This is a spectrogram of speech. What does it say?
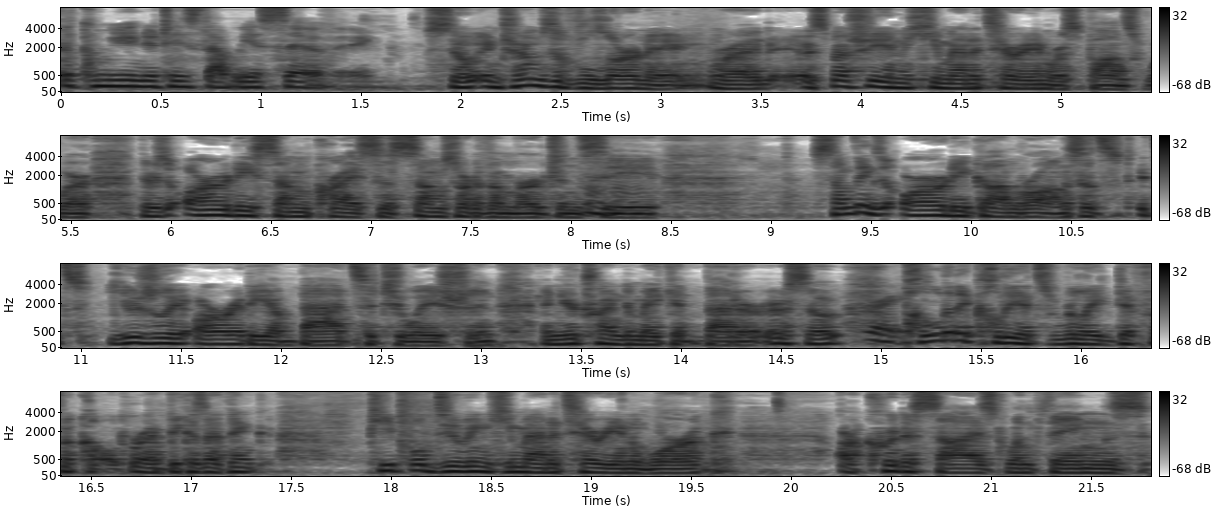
the communities that we are serving. So, in terms of learning, right, especially in a humanitarian response where there's already some crisis, some sort of emergency, mm-hmm. something's already gone wrong. So, it's, it's usually already a bad situation, and you're trying to make it better. So, right. politically, it's really difficult, right? Because I think people doing humanitarian work are criticized when things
